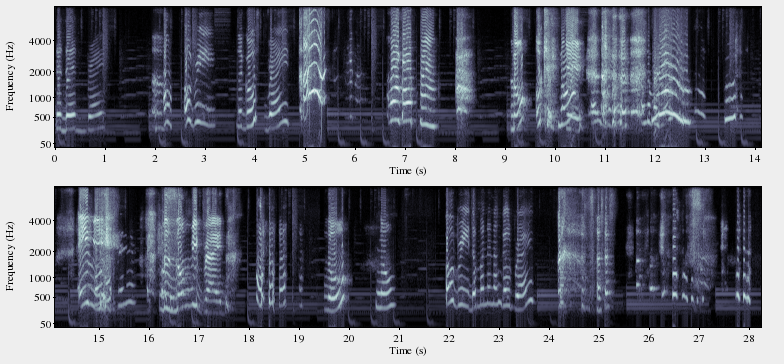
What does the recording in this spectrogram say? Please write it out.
The dead bride. Uh, Ah, Aubrey! The ghost bride? Got this! No? Okay. No? Yay. Ano ba? Woo! Amy! the zombie bride! No? no? Aubrey, the manananggal bride?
